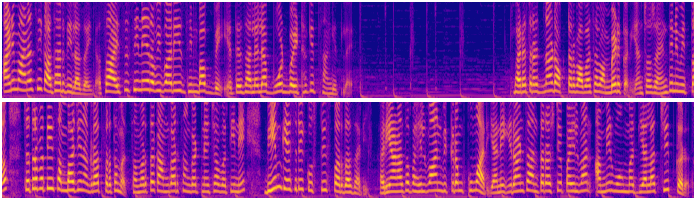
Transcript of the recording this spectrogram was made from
आणि मानसिक आधार दिला जाईल असं आय सी सीने रविवारी झिम्बाब्वे येथे झालेल्या बोर्ड बैठकीत सांगितलंय. भारतरत्न डॉक्टर बाबासाहेब आंबेडकर यांच्या जयंतीनिमित्त छत्रपती संभाजीनगरात प्रथमच समर्थ कामगार संघटनेच्या वतीने भीम केसरी कुस्ती स्पर्धा झाली. हरियाणाचा पहिलवान विक्रम कुमार याने इराणचा आंतरराष्ट्रीय पहिलवान आमिर मोहम्मद याला चित करत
